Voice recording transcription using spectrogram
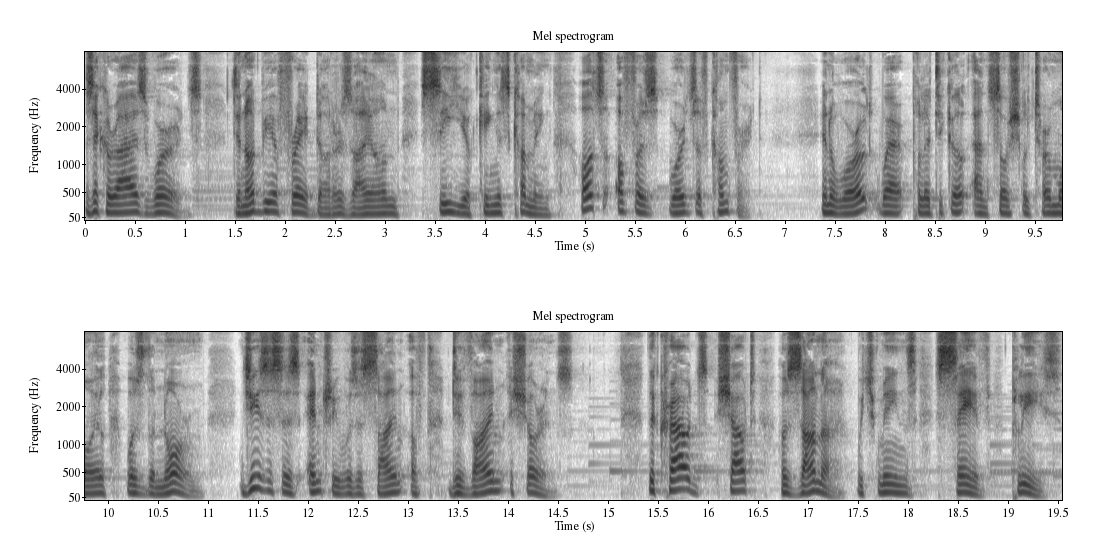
Zechariah's words, Do not be afraid, daughter Zion, see your king is coming, also offers words of comfort. In a world where political and social turmoil was the norm, Jesus' entry was a sign of divine assurance. The crowds shout Hosanna, which means save, please.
